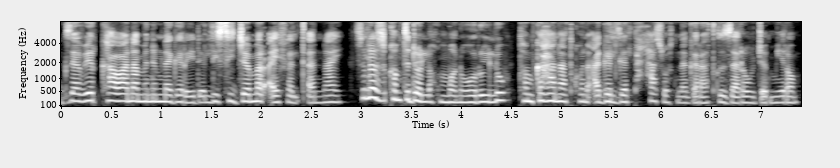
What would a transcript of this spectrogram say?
እግዚኣብሔር ካባና ምንም ነገር ኣይደሊ ሲጀመር ኣይፈልጠናይ ስለዚ ከምቲ ደለኹሞ ነበሩ ኢሉ እቶም ካህናት ኮነ ኣገልገልቲ ሓሶት ነገራት ክዛረቡ ጀሚሮም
